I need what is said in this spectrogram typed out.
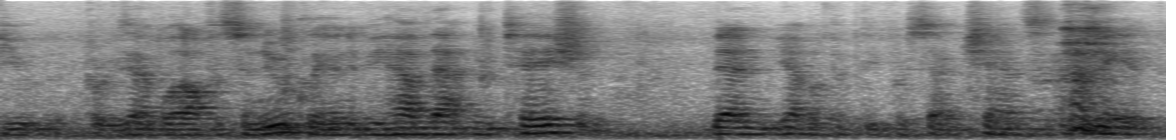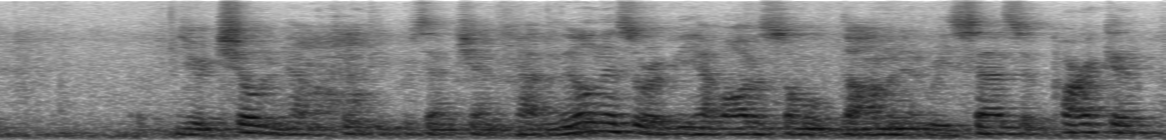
if you, for example, alpha-synuclein, if you have that mutation, then you have a 50% chance of getting it your children have a 50% chance of having illness, or if you have autosomal dominant recessive Parkin,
